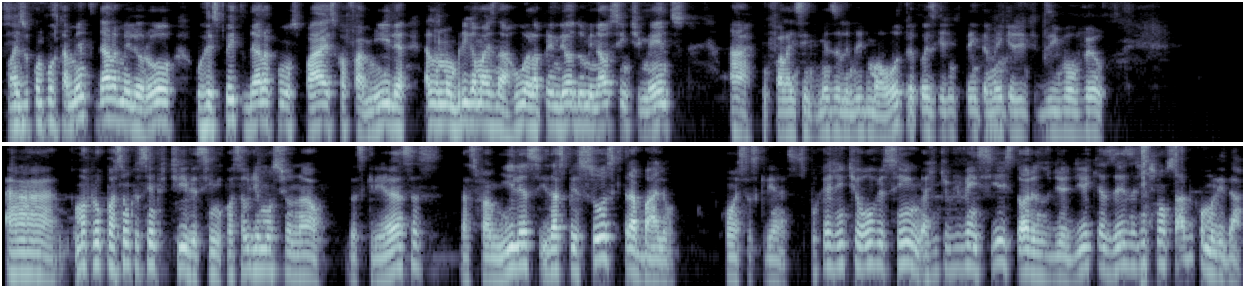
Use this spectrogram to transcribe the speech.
sim. mas o comportamento dela melhorou, o respeito dela com os pais, com a família, ela não briga mais na rua, ela aprendeu a dominar os sentimentos. Ah, por falar em sentimentos, eu lembrei de uma outra coisa que a gente tem também que a gente desenvolveu. Ah, uma preocupação que eu sempre tive assim com a saúde emocional das crianças, das famílias e das pessoas que trabalham com essas crianças, porque a gente ouve assim, a gente vivencia histórias no dia a dia que às vezes a gente não sabe como lidar.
